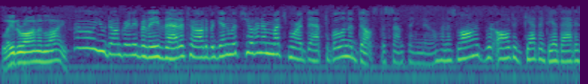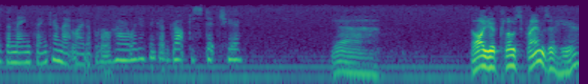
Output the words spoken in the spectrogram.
later on in life. Oh, you don't really believe that at all. To begin with, children are much more adaptable than adults to something new. And as long as we're all together, dear, that is the main thing. Turn that light up a little higher, will you? Think I've dropped a stitch here. Yeah. All your close friends are here.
